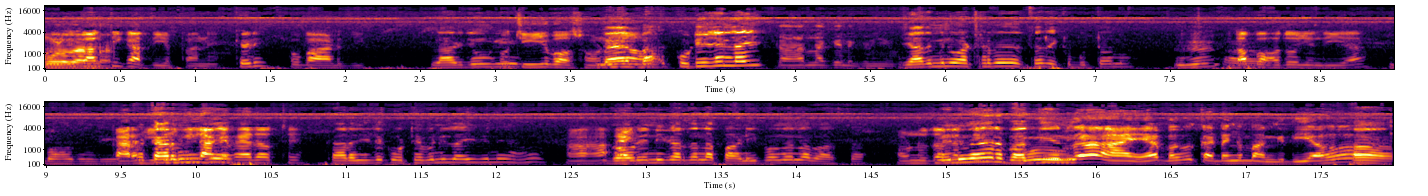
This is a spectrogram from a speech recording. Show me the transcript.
ਕੋਲ ਕਰਨਾ। ਗਲਤੀ ਕਰਤੀ ਆਪਾਂ ਨੇ। ਕਿਹੜੀ? ਉਹ ਬਾੜ ਦੀ। ਲੱਗ ਉਹ ਜੂਗੀ ਚੀਜ਼ ਬਹੁਤ ਸੋਹਣੀ ਮੈਂ ਆ ਬਾ- ਕੁਟੀ ਜਨ ਲਾਈ? ਤਾਰ ਲਾ ਕੇ ਲੱਗਣੀ ਉਹ ਜਦ ਮੈਨੂੰ 8 ਰੁਪਏ ਦਾ ਦਿੱਤਾ ਇੱਕ ਬੂਟਾ ਨੇ ਹੂੰ ਉਹਦਾ ਬਹੁਤ ਹੋ ਜਾਂਦੀ ਆ। ਬਹੁਤ ਹੁੰਦੀ ਹੈ ਕਰਮ ਜੀ ਨੂੰ ਵੀ ਲਾ ਕੇ ਫਾਇਦਾ ਉੱਥੇ। ਕਾਰਨ ਜੀ ਦੇ ਕੋਠੇ 'ਤੇ ਨਹੀਂ ਲਾਈ ਵੀ ਨੇ ਉਹ। ਹਾਂ ਹਾਂ ਗੌਰੇ ਨਹੀਂ ਕਰਦਾ ਨਾ ਪਾਣੀ ਪਾਉਂਦਾ ਨਾ ਵਾਸਤਾ ਹੁਣ ਨੂੰ ਤਾਂ ਮੈਨੂੰ ਕਹਿੰਦਾ ਵੱਧਦੀ ਹੁੰਦੀ ਉਹਦਾ ਆਏ ਆ ਬਹੁਤ ਕਟਿੰਗ ਮੰਗਦੀ ਆ ਉਹ। ਹਾਂ।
